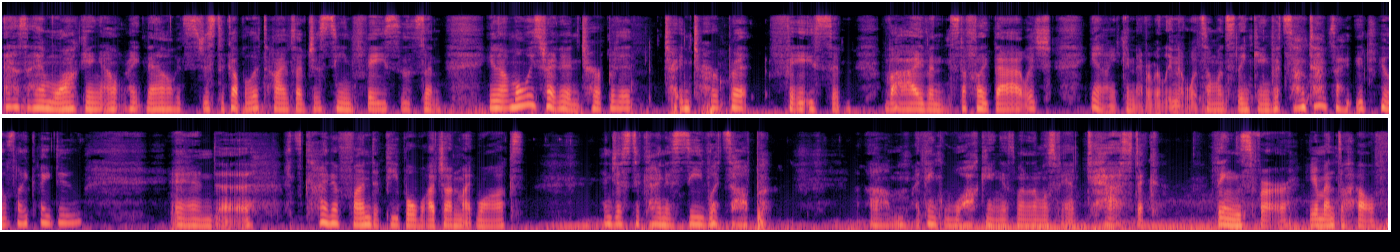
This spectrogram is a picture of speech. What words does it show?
as I am walking out right now, it's just a couple of times I've just seen faces and, you know, I'm always trying to interpret it, to interpret face and vibe and stuff like that, which, you know, you can never really know what someone's thinking, but sometimes I, it feels like I do. And, uh, it's kind of fun to people watch on my walks and just to kind of see what's up. Um, I think walking is one of the most fantastic things for your mental health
